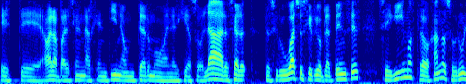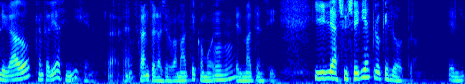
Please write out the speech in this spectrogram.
este, ahora apareció en Argentina un termo a energía solar, o sea, los uruguayos y rioplatenses seguimos trabajando sobre un legado que en realidad es indígena, tanto la yerba mate como el mate en sí. Y la yuyería creo que es lo otro el,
